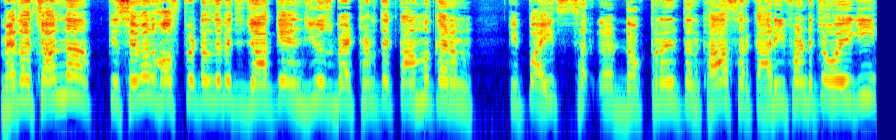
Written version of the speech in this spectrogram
ਮੈਂ ਤਾਂ ਚਾਹਨਾ ਕਿ ਸਿਵਲ ਹਸਪੀਟਲ ਦੇ ਵਿੱਚ ਜਾ ਕੇ ਐਨਜੀਓਜ਼ ਬੈਠਣ ਤੇ ਕੰਮ ਕਰਨ ਕਿ ਭਾਈ ਡਾਕਟਰਾਂ ਦੀ ਤਨਖਾਹ ਸਰਕਾਰੀ ਫੰਡ 'ਚ ਹੋਏਗੀ,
